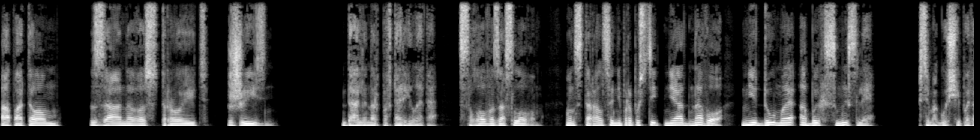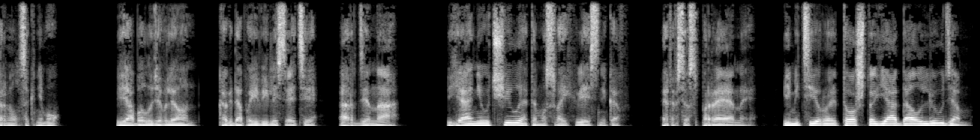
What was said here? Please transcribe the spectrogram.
а потом заново строить жизнь. Далинор повторил это, слово за словом. Он старался не пропустить ни одного, не думая об их смысле. Всемогущий повернулся к нему. Я был удивлен, когда появились эти ордена. Я не учил этому своих вестников. Это все спрены. Имитируя то, что я дал людям,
